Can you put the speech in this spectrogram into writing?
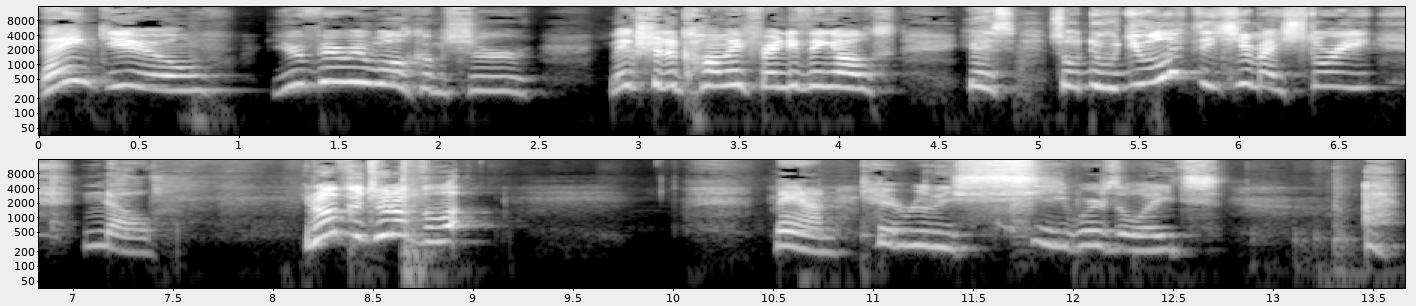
Thank you. You're very welcome, sir. Make sure to call me for anything else. Yes. So, do you like to hear my story? No. You don't have to turn off the light. Man, can't really see. Where's the lights? Ah,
